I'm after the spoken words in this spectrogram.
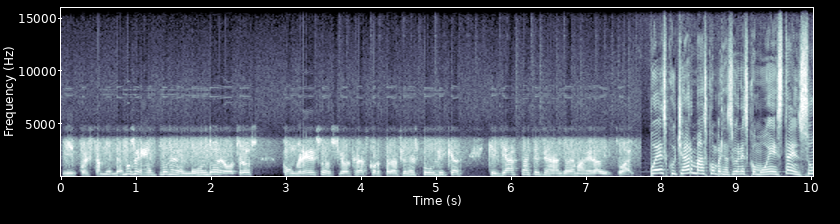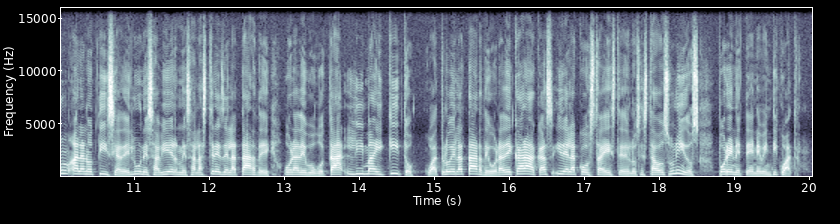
Y pues también vemos ejemplos en el mundo de otros congresos y otras corporaciones públicas que ya están sesionando de manera virtual. Puede escuchar más conversaciones como esta en Zoom a la noticia de lunes a viernes a las 3 de la tarde, hora de Bogotá, Lima y Quito, 4 de la tarde, hora de Caracas y de la costa este de los Estados Unidos, por NTN 24.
